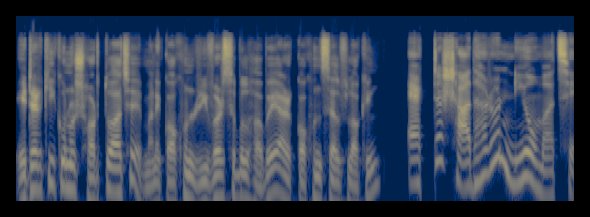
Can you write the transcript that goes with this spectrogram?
এটার কি কোনো শর্ত আছে? মানে কখন রিভার্সেবল হবে আর কখন সেলফ লকিং একটা সাধারণ নিয়ম আছে।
